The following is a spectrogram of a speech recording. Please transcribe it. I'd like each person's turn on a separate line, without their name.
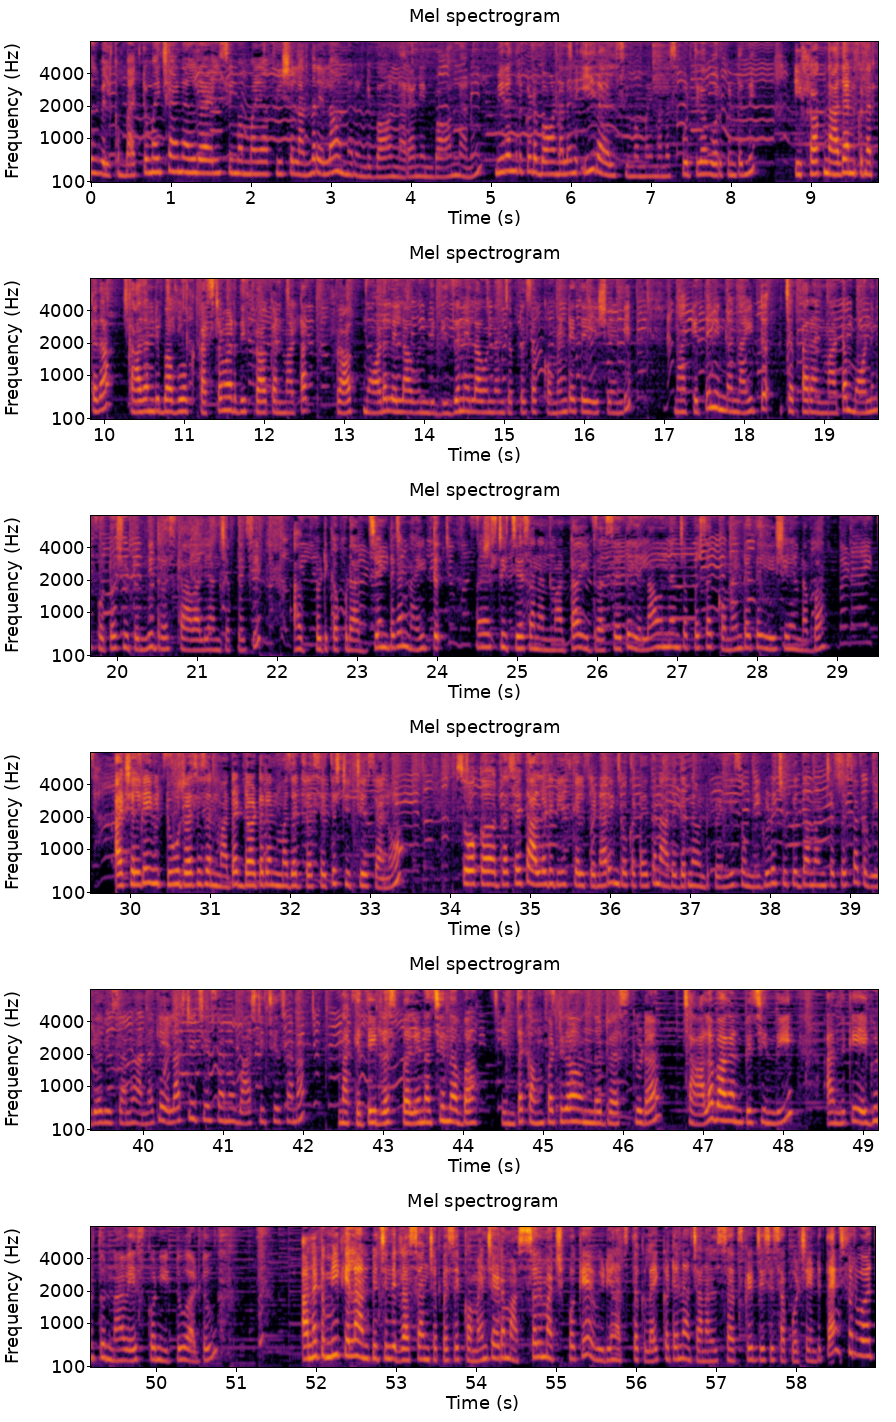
All welcome back to my channel Rayalaseema అమ్మాయి official అందరు ఎలా ఉన్నారండి? బాగున్నారా? నేను బాగున్నాను. మీరందరూ కూడా బాగుండాలని ఈ రాయలసీమ అమ్మాయి మనస్ఫూర్తిగా కోరుకుంటుంది. ఈ ఫ్రాక్ నాదే అనుకున్నారు కదా? కాదండి బాబు ఒక కస్టమర్ది ఫ్రాక్ అన్నమాట. ఫ్రాక్ మోడల్ ఎలా ఉంది? డిజైన్ ఎలా ఉంది అని చెప్పేసి ఒక కామెంట్ అయితే చేసేయండి. నాకైతే నిన్న నైట్ చెప్పారనమాట మార్నింగ్ ఫోటోషూట్ ఉంది డ్రెస్ కావాలి అని చెప్పేసి. అప్పటికప్పుడు అర్జెంటుగా నైట్ స్టిచ్ చేశాను అనమాట ఈ డ్రెస్ అయితే ఎలా ఉందని చెప్పేసి కామెంట్ అయితే చేసేయండి అబ్బా. యాక్చువల్గా ఇవి టూ డ్రెస్సెస్ అనమాట డాటర్ అండ్ మదర్ డ్రెస్ అయితే స్టిచ్ చేశాను. సో ఒక డ్రెస్ అయితే ఆల్రెడీ తీసుకెళ్ళిపోయినారు. ఇంకొకటి అయితే నా దగ్గరనే ఉండిపోయింది. సో మీకు కూడా చూపిద్దామని చెప్పేసి ఒక వీడియో తీశాను. అన్నట్లు ఎలా స్టిచ్ చేశాను? బాగా స్టిచ్ చేశానా? నాకైతే ఈ డ్రెస్ భలే నచ్చింది అబ్బా. ఎంత కంఫర్ట్గా ఉందో డ్రెస్ కూడా. చాలా బాగా అనిపించింది. అందుకే ఎగురుతున్నా వేసుకొని ఇటు అటు. అన్నట్టు మీకు ఎలా అనిపించింది డ్రెస్ అని చెప్పేసి కామెంట్ చేయడం అస్సలు మర్చిపోకే. వీడియో నచ్చితే ఒక లైక్ కొట్టే నా ఛానల్ సబ్స్క్రైబ్ చేసి సపోర్ట్ చేయండి. Thanks for watching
